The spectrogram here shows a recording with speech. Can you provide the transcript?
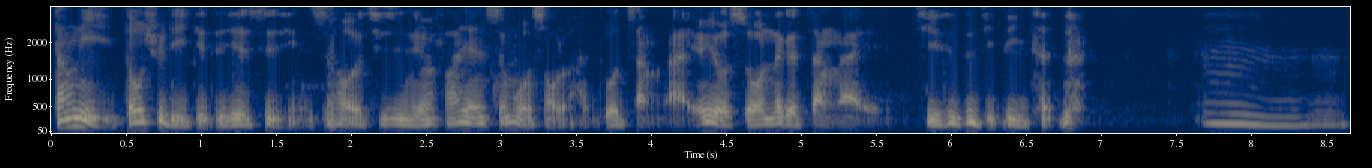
当你都去理解这些事情的时候，其实你会发现生活少了很多障碍，因为有时候那个障碍其实是自己立成的。嗯。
